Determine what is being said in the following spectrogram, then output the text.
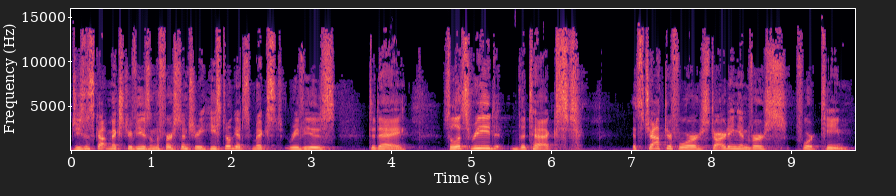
Jesus got mixed reviews in the first century. He still gets mixed reviews today. So let's read the text it's chapter 4, starting in verse 14.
